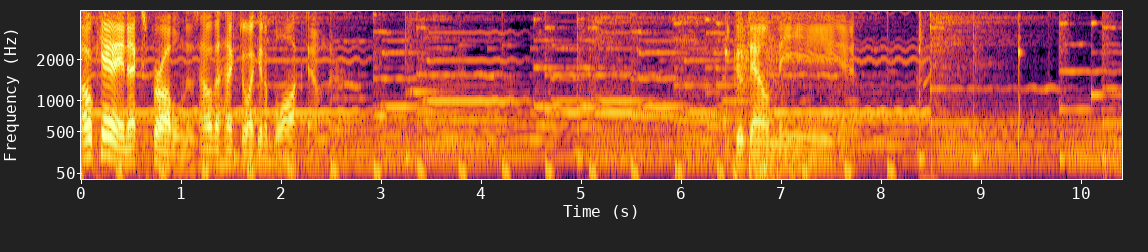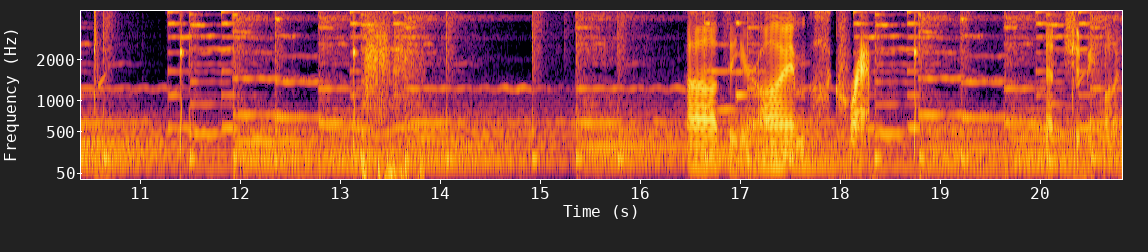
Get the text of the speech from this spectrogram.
Okay, next problem is how the heck do I get a block down there? Go down the... Uh, let's see here. I'm... Oh, crap. That should be fine.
